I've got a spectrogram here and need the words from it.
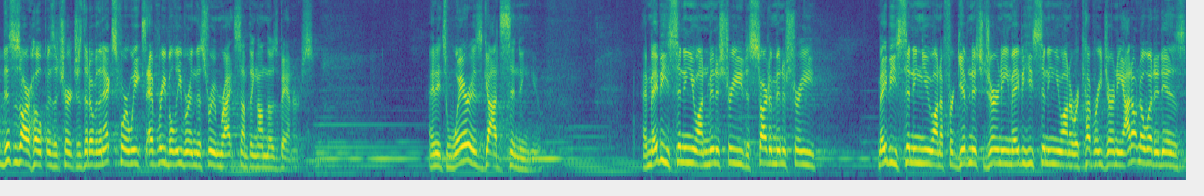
this is our hope as a church, is that over the next four weeks, every believer in this room writes something on those banners. And it's where is God sending you? And maybe He's sending you on ministry to start a ministry, Maybe he's sending you on a forgiveness journey. Maybe he's sending you on a recovery journey. I don't know what it is,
